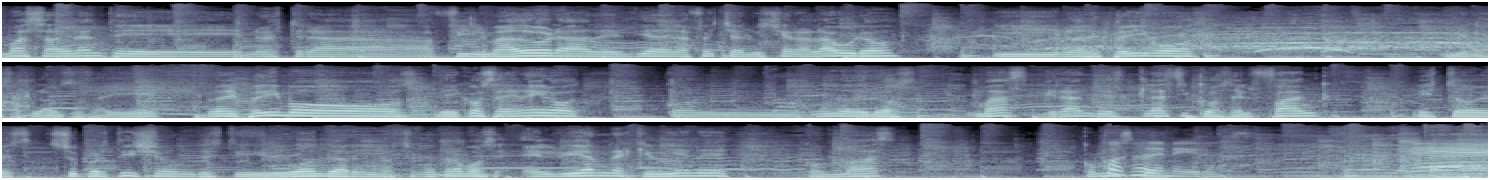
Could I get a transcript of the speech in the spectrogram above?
Más adelante, nuestra filmadora del día de la fecha, Luciana Lauro. Y nos despedimos. Bien los aplausos ahí, ¿eh? Nos despedimos de Cosa de Negros con uno de los más grandes clásicos del funk. Esto es Superstition de Stevie Wonder. Nos encontramos el viernes que viene con más. ¿cómo Cosa de negros. Eh,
